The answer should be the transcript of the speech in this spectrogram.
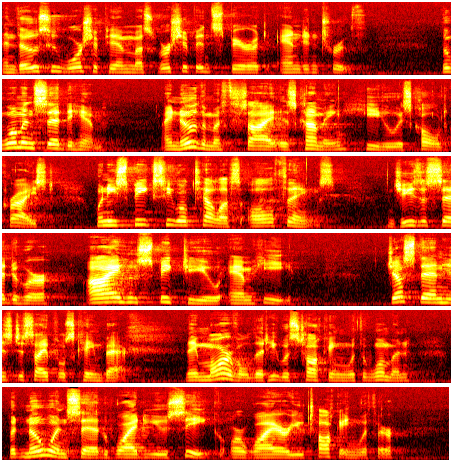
and those who worship him must worship in spirit and in truth. The woman said to him, I know the Messiah is coming, he who is called Christ. When he speaks, he will tell us all things. And Jesus said to her, I who speak to you am he. Just then his disciples came back. They marveled that he was talking with the woman, but no one said, Why do you seek, or why are you talking with her?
